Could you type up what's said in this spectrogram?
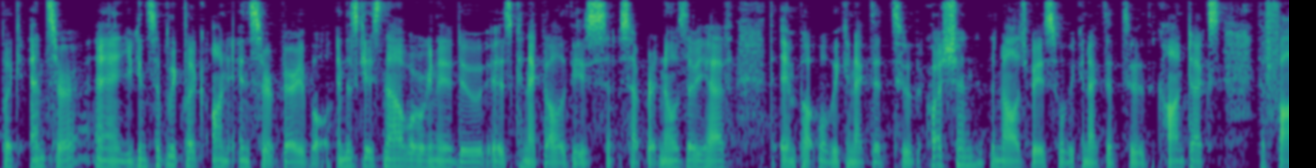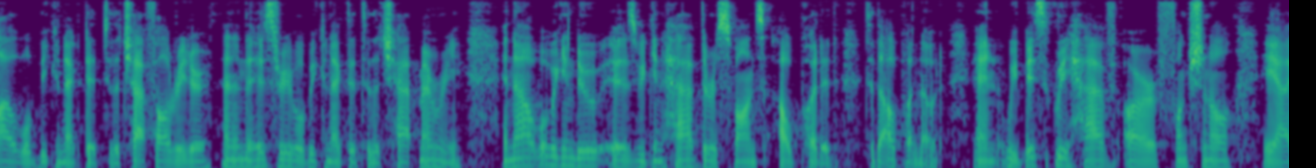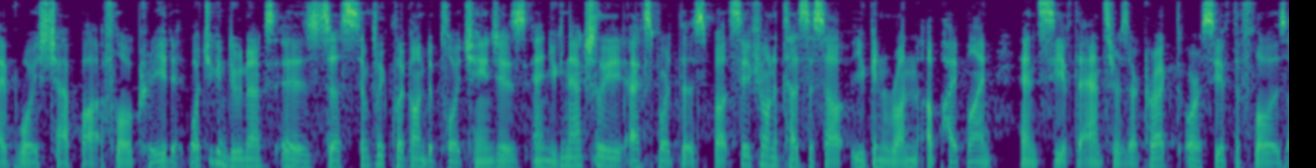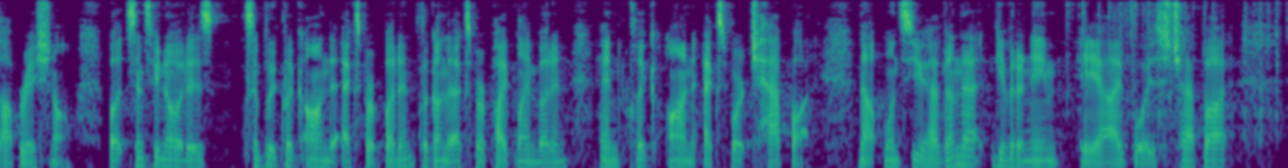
click enter, and you can simply click on insert variable. In this case now, what we're going to do is connect all of these separate nodes that we have. The input will be connected to the question, the knowledge base will be connected to the context, the file will be connected to the chat file reader, and then the history will be connected to the chat memory. And now what we can do is we can have the response outputted to the output node. And we basically have our functional AI voice chatbot flow created. What you can do next is just simply click on deploy changes and you can actually export this. But say if you want to test this out, you can run a pipeline and see if the answers are correct or see if the flow is operational. But since we know it is, simply click on the export button, click on the export pipeline button, and click on export chatbot. Now, once you have done that, give it a name, AI voice chatbot,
